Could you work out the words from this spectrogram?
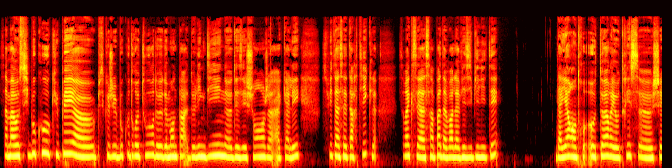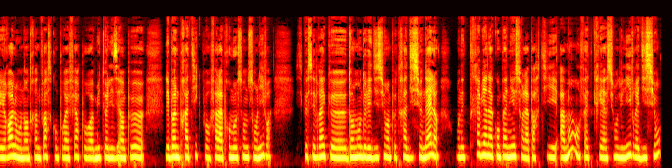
Ça m'a aussi beaucoup occupé euh, puisque j'ai eu beaucoup de retours, de demandes de LinkedIn, euh, des échanges à, Calais suite à cet article. C'est vrai que c'est sympa d'avoir de la visibilité. D'ailleurs, entre auteurs et autrices euh, chez Erol, on est en train de voir ce qu'on pourrait faire pour mutualiser un peu les bonnes pratiques pour faire la promotion de son livre. Parce c'est vrai que dans le monde de l'édition un peu traditionnel, on est très bien accompagné sur la partie amont, en fait, création du livre, édition.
